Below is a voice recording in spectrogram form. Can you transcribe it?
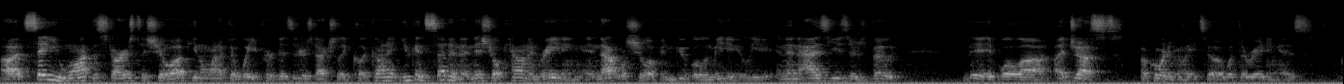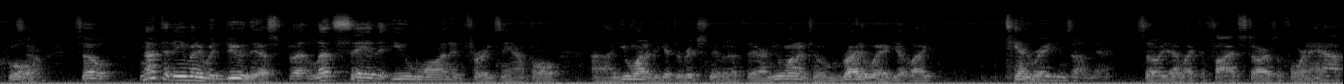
Uh, say you want the stars to show up, you don't want to have to wait for visitors to actually click on it. You can set an initial count and rating, and that will show up in Google immediately. And then as users vote, it will uh, adjust accordingly to what the rating is. Cool. So- So, not that anybody would do this, but let's say that you wanted, for example, uh, you wanted to get the rich snippet up there, and you wanted to right away get like ten ratings on there. So you had like the five stars, a four and a half,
